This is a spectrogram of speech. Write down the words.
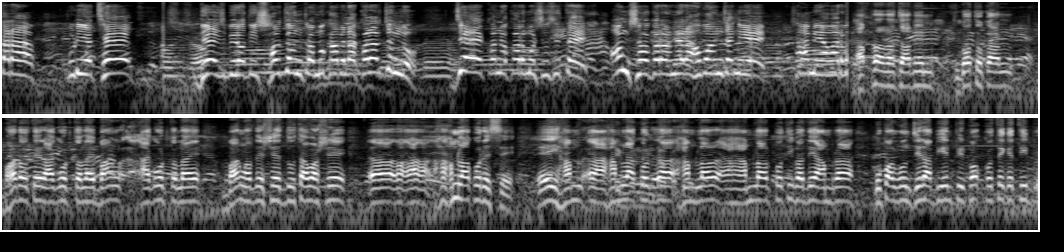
তারা পুড়িয়েছে। দেশ বিরোধী ষড়যন্ত্র মোকাবেলা করার জন্য যে কোনো কর্মসূচিতে অংশগ্রহণের আহ্বান জানিয়ে আমি আমার আপনারা জানেন গতকাল ভারতের আগরতলায় বাংলা আগরতলায় বাংলাদেশের দূতাবাসে হামলা করেছে। এই হামলা হামলা কর- হামলার হামলার প্রতিবাদে আমরা গোপালগঞ্জ জেলা বিএনপির পক্ষ থেকে তীব্র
